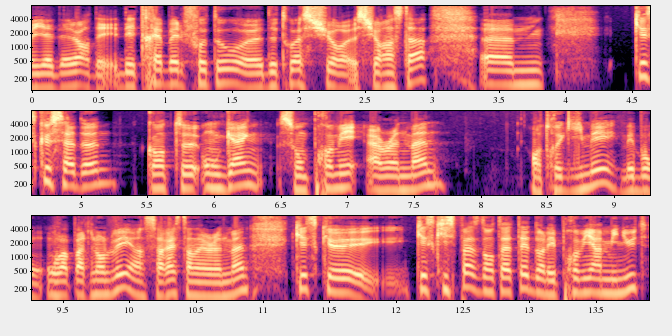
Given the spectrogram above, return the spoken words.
Il y a d'ailleurs des, des, très belles photos euh, de toi sur sur Insta. Euh, Qu'est-ce que ça donne quand euh, on gagne son premier Ironman? Entre guillemets, mais bon, on va pas te l'enlever, hein, ça reste un Ironman. Qu'est-ce que qu'est-ce qui se passe dans ta tête dans les premières minutes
